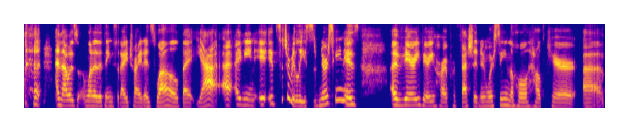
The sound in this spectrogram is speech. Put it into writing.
and that was one of the things that I tried as well. But yeah, I, I mean, it, it's such a release. Nursing is a very, very hard profession. And we're seeing the whole healthcare um,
